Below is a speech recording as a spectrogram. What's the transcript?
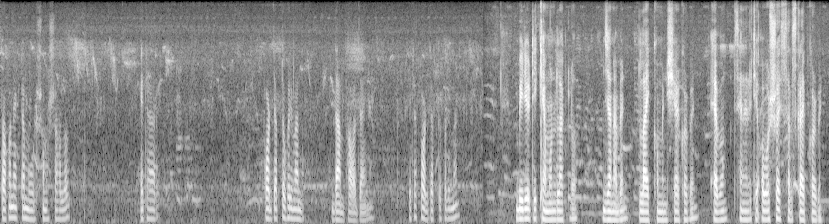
তখন একটা মূল সমস্যা হলো, এটার পর্যাপ্ত পরিমাণ দাম পাওয়া যায় না। এটা পর্যাপ্ত পরিমাণ। ভিডিওটি কেমন লাগল জানাবেন, লাইক, কমেন্ট, শেয়ার করবেন এবং চ্যানেলটি অবশ্যই সাবস্ক্রাইব করবেন।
